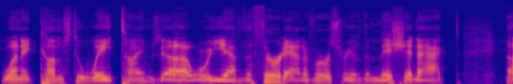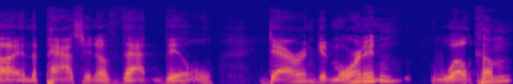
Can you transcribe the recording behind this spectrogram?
when it comes to wait times, uh, where you have the third anniversary of the Mission Act uh, and the passing of that bill. Darren, good morning. Welcome.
